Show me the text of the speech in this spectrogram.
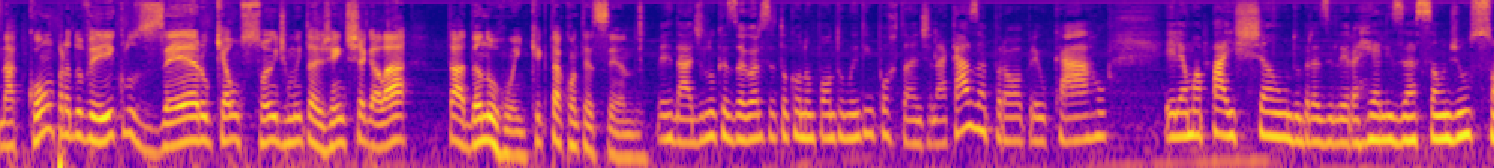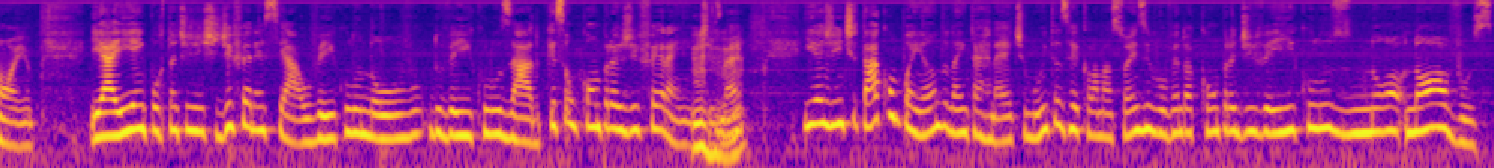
Na compra do veículo zero, que é um sonho de muita gente, chega lá, tá dando ruim. O que, que tá acontecendo? Verdade, Lucas, agora você tocou num ponto muito importante. Na casa própria, o carro, ele é uma paixão do brasileiro, a realização de um sonho. E aí é importante a gente diferenciar o veículo novo do veículo usado, porque são compras diferentes, Uhum. né? E a gente está acompanhando na internet muitas reclamações envolvendo a compra de veículos no- novos.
